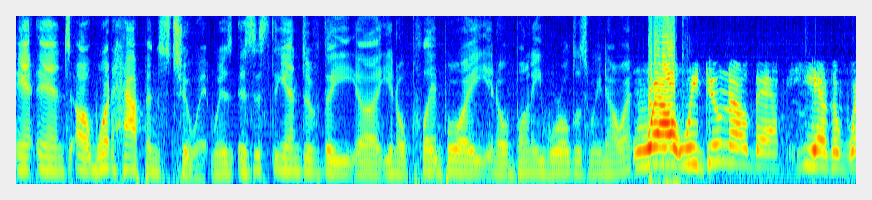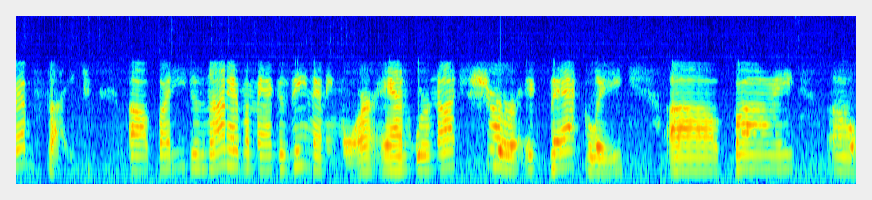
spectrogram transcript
And, and uh, what happens to it? Is, is this the end of the uh, you know Playboy you know bunny world as we know it? Well, we do know that he has a website uh, but he does not have a magazine anymore, and we're not sure exactly uh, by uh,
